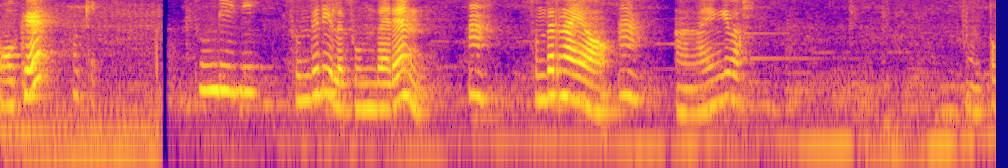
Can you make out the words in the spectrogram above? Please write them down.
ഓക്കെ സുന്ദരി. അല്ല സുന്ദരൻ. ആ. സുന്ദരനായോ? ആ. ആ വാ. ഇപ്പൊ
